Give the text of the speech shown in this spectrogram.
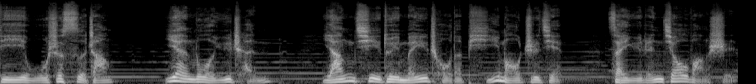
第五十四章，燕落于尘。阳气对美丑的皮毛之见，在与人交往时，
